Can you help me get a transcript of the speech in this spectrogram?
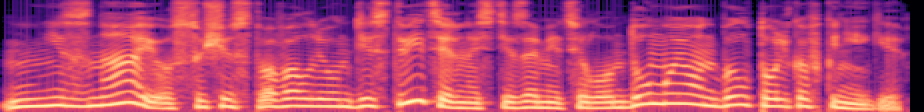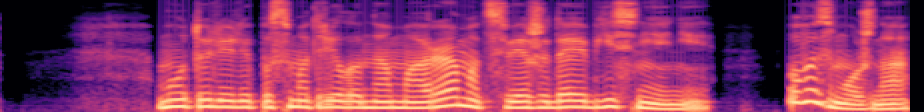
«Не знаю, существовал ли он в действительности», — заметил он. «Думаю, он был только в книге». Мотулили посмотрела на Марамацве, ожидая объяснений. «Возможно»,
